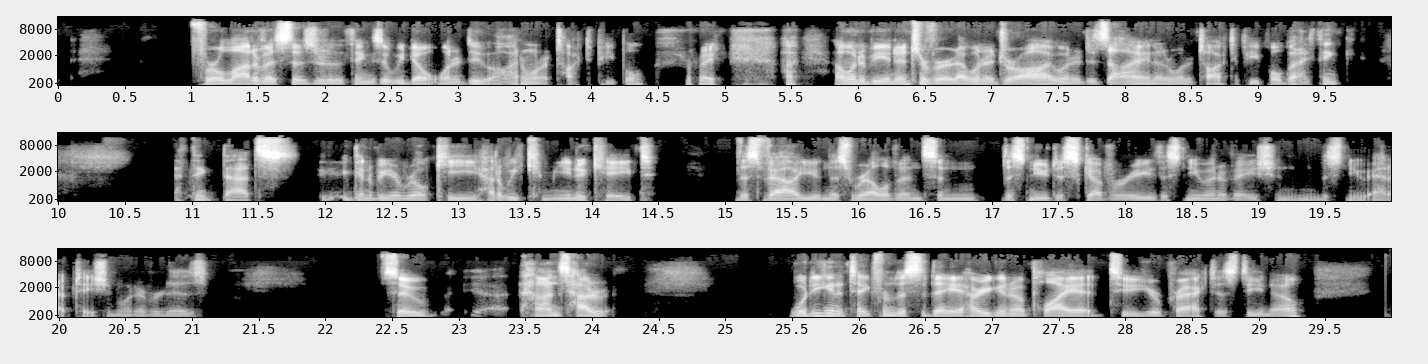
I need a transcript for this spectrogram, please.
for a lot of us, those are the things that we don't want to do. Oh, I don't want to talk to people, right? I, I want to be an introvert. I want to draw. I want to design. I don't want to talk to people. But I think, I think that's going to be a real key. How do we communicate this value and this relevance and this new discovery, this new innovation, this new adaptation, whatever it is? So, uh, Hans, how? What are you going to take from this today? How are you going to apply it to your practice? Do you know?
